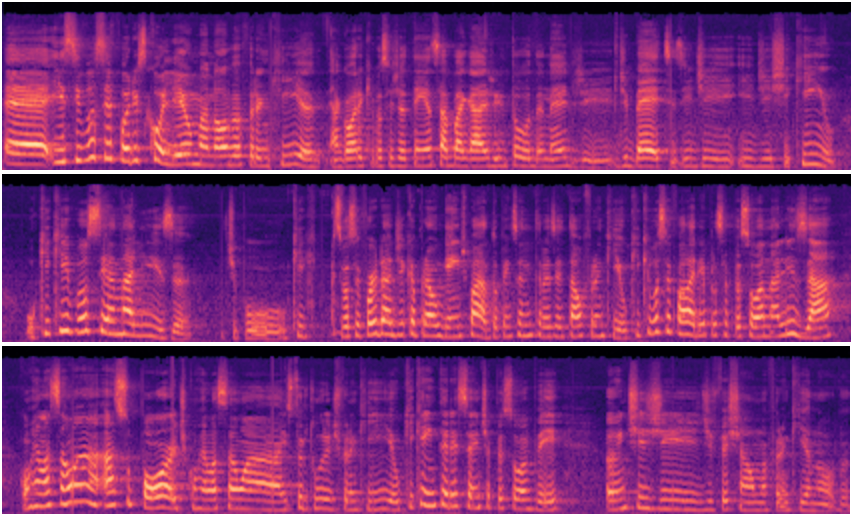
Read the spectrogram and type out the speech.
É, e se você for escolher uma nova franquia, agora que você já tem essa bagagem toda, né, de, de Betis e de, e de Chiquinho, o que, que você analisa? Tipo, o que, se você for dar dica para alguém, tipo, ah, tô pensando em trazer tal franquia, o que, que você falaria para essa pessoa analisar com relação a, a, suporte, com relação à estrutura de franquia? O que, que é interessante a pessoa ver antes de, de fechar uma franquia nova?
